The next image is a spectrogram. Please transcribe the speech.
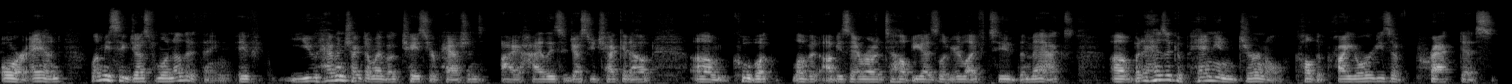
or and let me suggest one other thing. If you haven't checked out my book Chase Your Passions, I highly suggest you check it out. Um, cool book, love it. Obviously, I wrote it to help you guys live your life to the max. Um, but it has a companion journal called the Priorities of Practice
